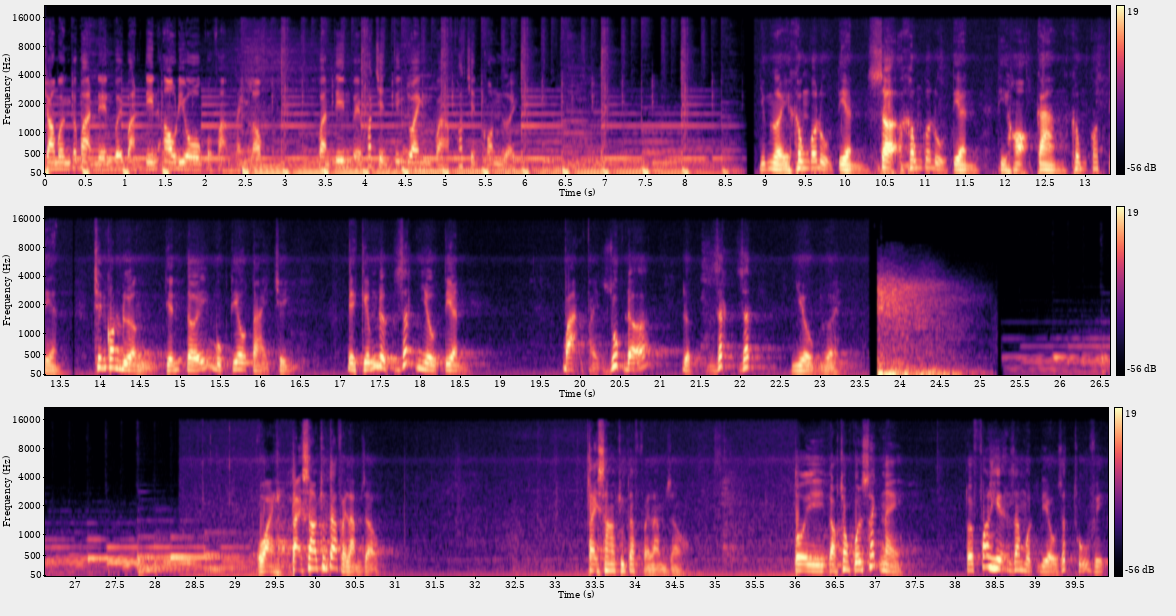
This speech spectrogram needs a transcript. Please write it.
Chào mừng các bạn đến với bản tin audio của Phạm Thành Long. Bản tin về phát triển kinh doanh và phát triển con người. Những người không có đủ tiền, sợ không có đủ tiền thì họ càng không có tiền. Trên con đường tiến tới mục tiêu tài chính để kiếm được rất nhiều tiền, bạn phải giúp đỡ được rất rất nhiều người. Why? Tại sao chúng ta phải làm giàu? Tại sao chúng ta phải làm giàu? Tôi đọc trong cuốn sách này, tôi phát hiện ra một điều rất thú vị.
